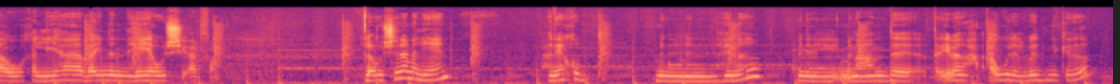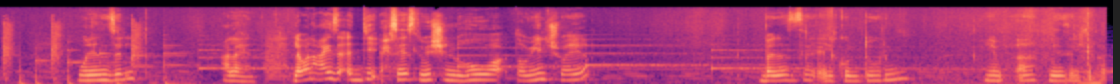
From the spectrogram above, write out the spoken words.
أو أخليها باينة إن هي وشي ارفع لو وشنا مليان هناخد من من هنا من ال... من عند تقريبا أول الودن كده وننزل على هنا. لو أنا عايزة أدي إحساس لوشي إن هو طويل شوية بنزل الكونتورنج يبقى نازل كده.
